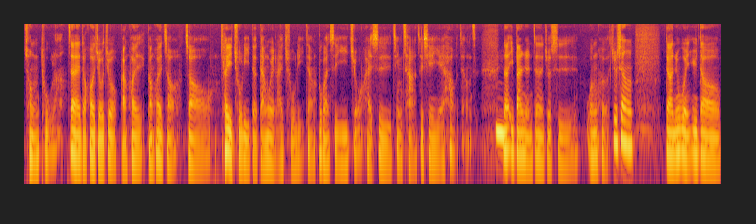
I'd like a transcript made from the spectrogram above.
冲突啦。再来的话，就就赶快赶快找找可以处理的单位来处理，这样不管是医救还是警察这些也好，这样子。那一般人真的就是温和，就像对啊，如果你遇到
